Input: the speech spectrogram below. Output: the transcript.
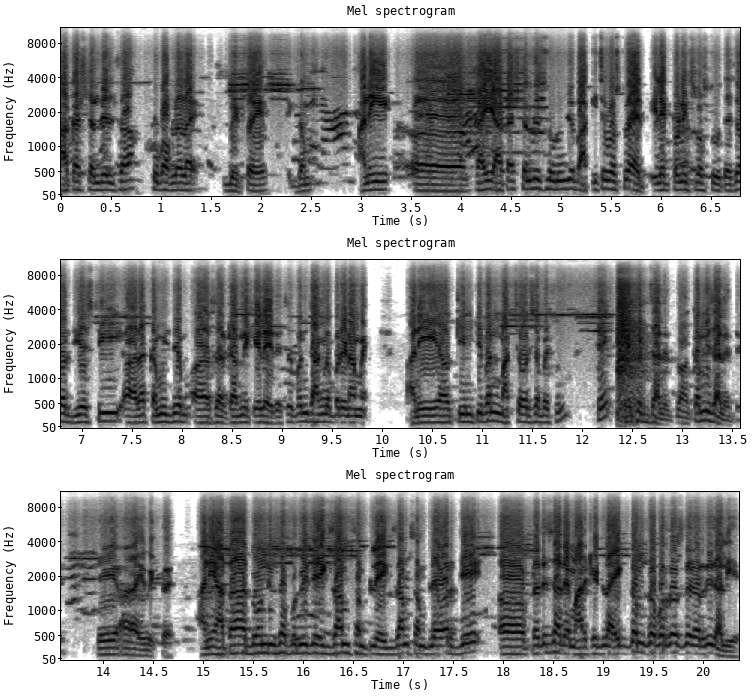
आकाश कंदिलचा खूप आपल्याला भेटतोय एकदम. आणि काही आकाश कंदील सोडून जे बाकीचे वस्तू आहेत इलेक्ट्रॉनिक्स वस्तू त्याच्यावर जीएसटी आता कमी जे सरकारने केलंय त्याचा पण चांगला परिणाम आहे. आणि किमती पण मागच्या वर्षापासून ते इफेक्ट झाले कमी झाले ते. भेटतोय. आणि आता दोन दिवसापूर्वी जे एक्झाम संपले एक्झाम संपल्यावर जे प्रतिसाद आहे मार्केटला एकदम जबरदस्त गर्दी झाली आहे.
